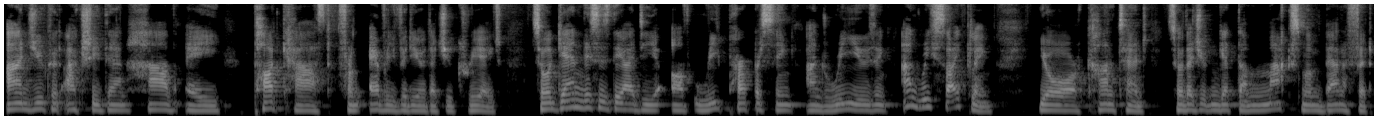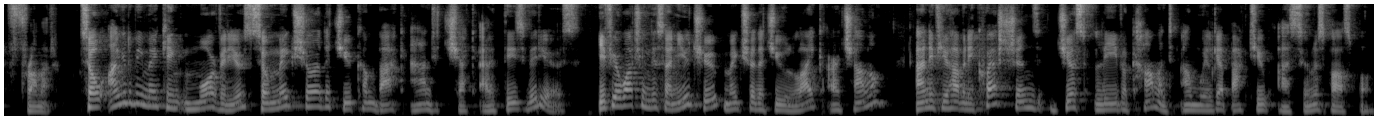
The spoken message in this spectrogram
and you could actually then have a podcast from every video that you create. So again, this is the idea of repurposing and reusing and recycling your content so that you can get the maximum benefit from it. So I'm going to be making more videos, so make sure that you come back and check out these videos. If you're watching this on YouTube, make sure that you like our channel. And if you have any questions, just leave a comment and we'll get back to you as soon as possible.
